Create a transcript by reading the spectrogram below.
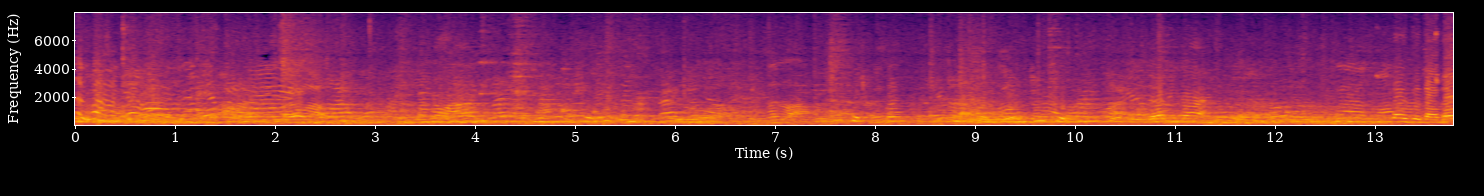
整块，没有啊？没有啊。不要停开。袋子打包。好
